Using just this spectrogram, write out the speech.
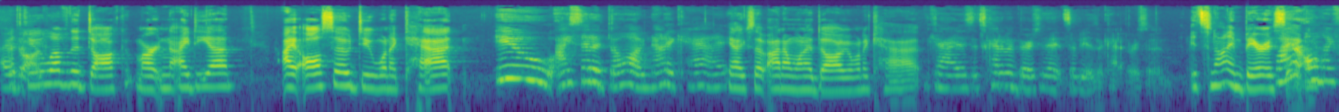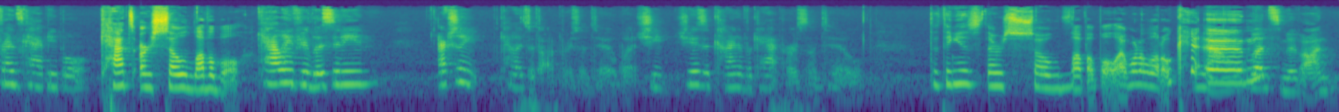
I A do dog. love the Doc Martin idea. I also do want a cat. Ew, I said a dog, not a cat. Yeah, except I don't want a dog. I want a cat. Guys, it's kind of embarrassing that Sophia's a cat person. It's not embarrassing. Why are all my friends cat people? Cats are so lovable. Callie, if you're listening, actually, Kelly's a dog person too, but she she is a kind of a cat person too. The thing is, they're so lovable. I want a little kitten. No, let's move on.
